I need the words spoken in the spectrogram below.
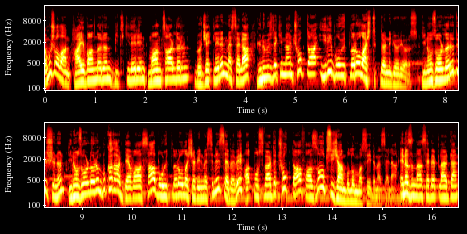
yaşamış olan hayvanların, bitkilerin, mantarların, böceklerin mesela günümüzdekinden çok daha iri boyutlara ulaştıklarını görüyoruz. Dinozorları düşünün. Dinozorların bu kadar devasa boyutlara ulaşabilmesinin sebebi atmosferde çok daha fazla oksijen bulunmasıydı mesela. En azından sebeplerden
